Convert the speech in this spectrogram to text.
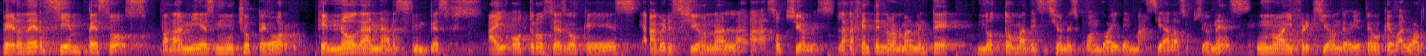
Perder 100 pesos para mí es mucho peor que no ganar 100 pesos. Hay otro sesgo que es aversión a las opciones. La gente normalmente no toma decisiones cuando hay demasiadas opciones. Uno, hay fricción de, oye, tengo que evaluar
